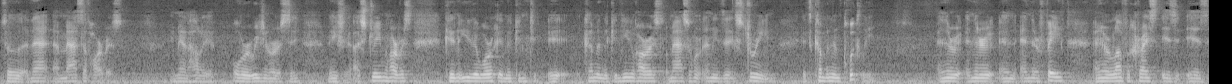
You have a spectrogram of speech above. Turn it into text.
so that a massive harvest. Amen. Hallelujah. Over a region or a nation. A stream harvest can either work in the eh, come in the continual harvest, a massive. One, that means extreme. It's coming in quickly, and their and their and, and their faith and their love for Christ is is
